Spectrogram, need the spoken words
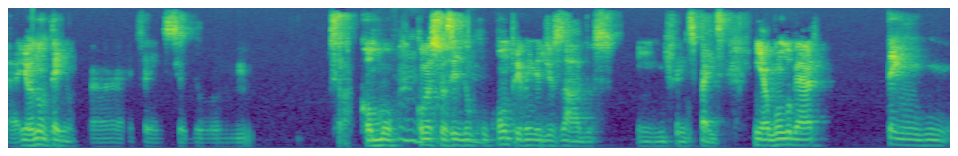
Uh, eu não tenho uh, referência do, sei lá, como, uhum. como as pessoas lidam com compra e venda de usados em diferentes países. Em algum lugar tem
